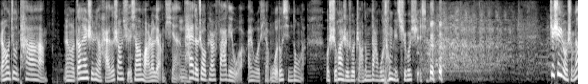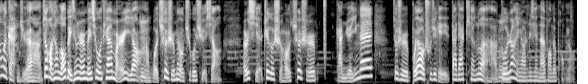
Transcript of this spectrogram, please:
然后就他哈，嗯，刚开始领孩子上雪乡玩了两天，拍的照片发给我，哎我天，我都心动了。我实话实说，长这么大我都没去过雪乡，这是一种什么样的感觉啊？就好像老北京人没去过天安门一样啊！我确实没有去过雪乡。而且这个时候确实感觉应该就是不要出去给大家添乱哈，多让一让这些南方的朋友。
